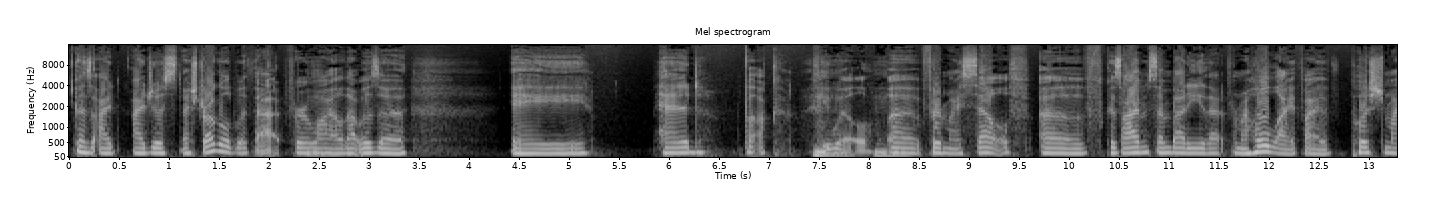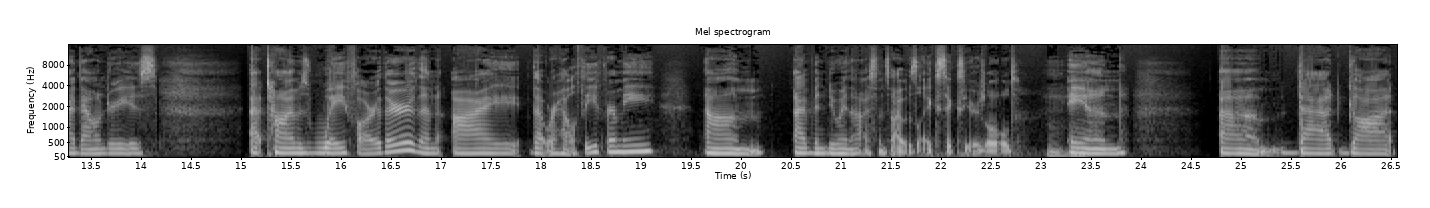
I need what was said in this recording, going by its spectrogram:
because I I just I struggled with that for a while. That was a a head fuck, if you will, uh, for myself. Of because I'm somebody that for my whole life I've pushed my boundaries at times way farther than I that were healthy for me. Um, I've been doing that since I was like six years old, and um, that got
